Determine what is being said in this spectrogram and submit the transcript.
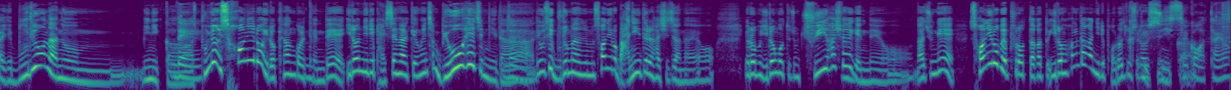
그러니까 이게 무료 나눔이니까 네. 분명히 선의로 이렇게 한걸 음. 텐데 이런 일이 발생할 경우에는 참 묘해집니다. 네. 요새 무료 나눔 선의로 많이들 하시잖아요. 여러분 이런 것도 좀 주의하셔야겠네요. 나중에 선의로 베풀었다가 또 이런 황당한 일이 벌어질 수도 그럴 수 있으니까. 있을 것 같아요.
